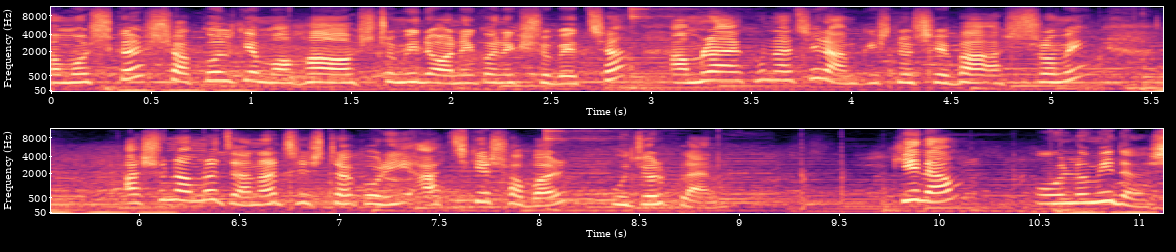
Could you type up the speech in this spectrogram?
নমস্কার সকলকে মহা অষ্টমীর অনেক অনেক শুভেচ্ছা। আমরা এখন আছি রামকৃষ্ণ সেবা আশ্রমে। আসুন আমরা জানার চেষ্টা করি আজকে সবার পুজোর প্ল্যান কি নাম? পৌলমী দাস।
